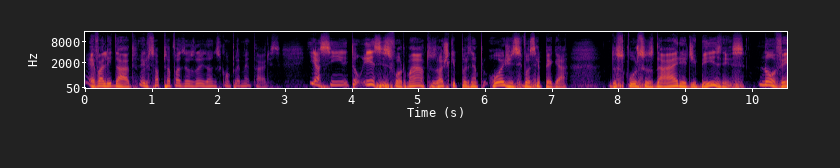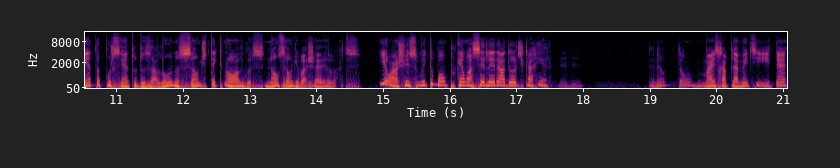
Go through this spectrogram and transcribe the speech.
É validado. Ele só precisa fazer os dois anos complementares. E assim, então, esses formatos, acho que, por exemplo, hoje, se você pegar dos cursos da área de business, 90% dos alunos são de tecnólogos, não são de bacharelados. E eu acho isso muito bom, porque é um acelerador de carreira. Uhum. Entendeu? Então, mais rapidamente, né,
